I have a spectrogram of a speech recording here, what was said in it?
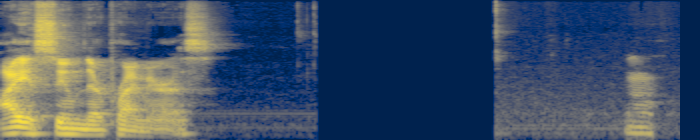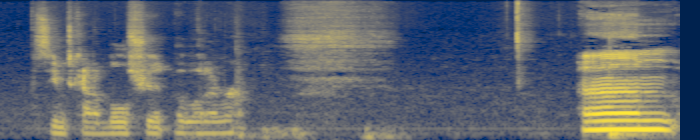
I assume they're Primaris. Hmm, seems kind of bullshit, but whatever. Um,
